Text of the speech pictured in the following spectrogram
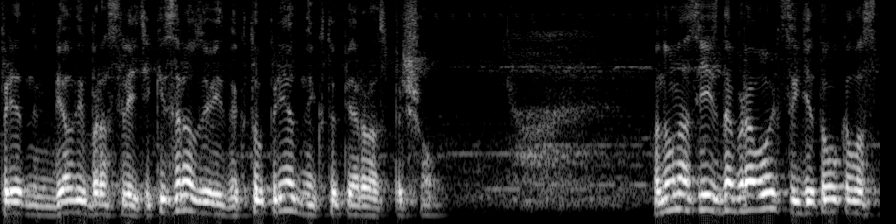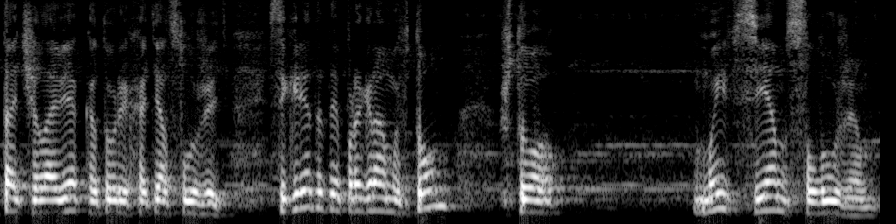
преданным белый браслетик. И сразу видно, кто преданный, кто первый раз пришел. Но у нас есть добровольцы, где-то около 100 человек, которые хотят служить. Секрет этой программы в том, что мы всем служим.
